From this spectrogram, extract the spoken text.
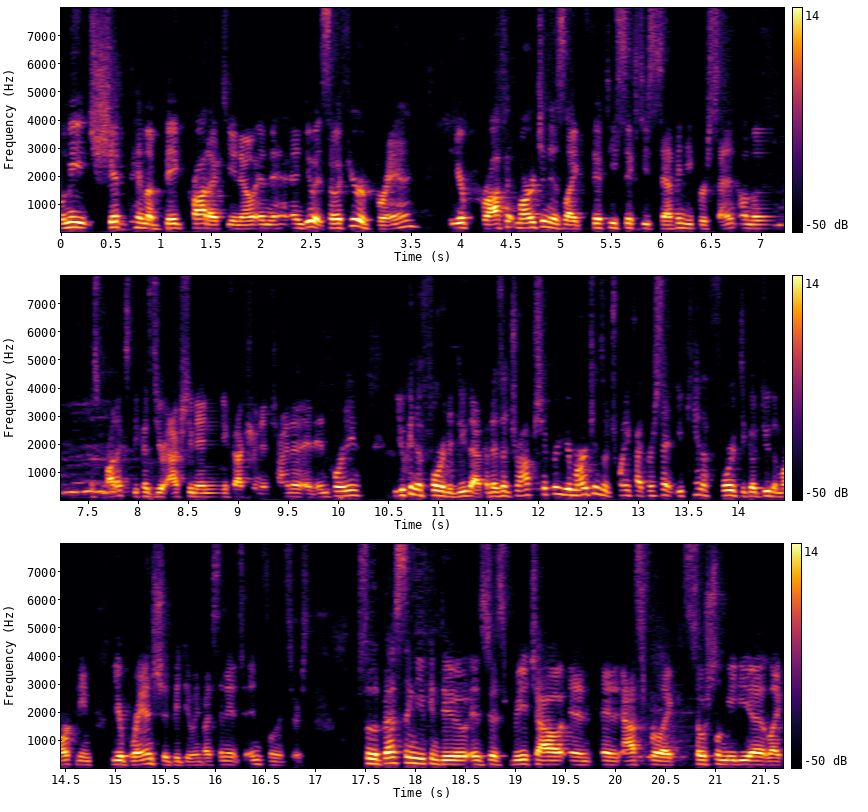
Let me ship him a big product, you know, and, and do it. So if you're a brand, your profit margin is like 50 60 70% on those products because you're actually manufacturing in china and importing you can afford to do that. But as a drop shipper your margins are 25% you can't afford to go do the marketing your brand should be doing by sending it to influencers. So the best thing you can do is just reach out and, and ask for like social media like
